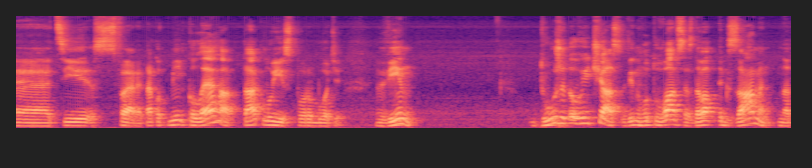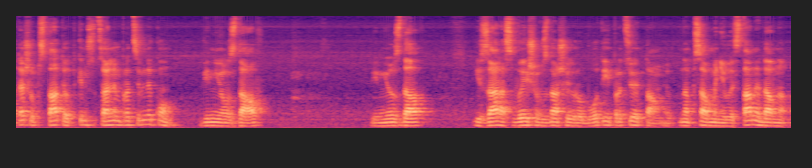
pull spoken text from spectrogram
е, ці сфери. Так, от мій колега, так, Луїс по роботі, він дуже довгий час він готувався, здавав екзамен на те, щоб стати таким соціальним працівником. Він його здав. Він його здав. І зараз вийшов з нашої роботи і працює там. Написав мені листа недавно.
